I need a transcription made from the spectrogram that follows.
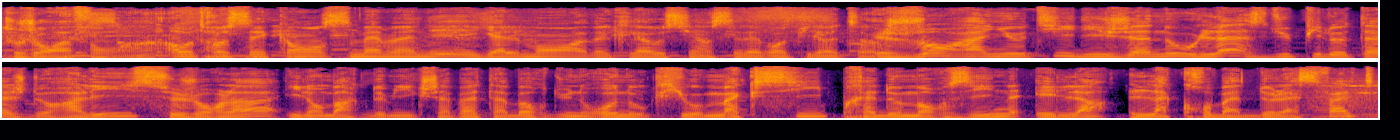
Toujours à fond. hein. Autre séquence, même année également, avec là aussi un célèbre pilote. Jean Ragnotti dit Jeannot, l'as du pilotage de rallye. Ce jour-là, il embarque Dominique Chapat à bord d'une Renault Clio Maxi près de Morzine. Et là, l'acrobate de l'asphalte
